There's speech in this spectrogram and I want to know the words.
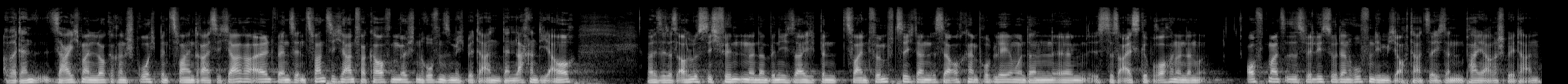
Aber dann sage ich mal einen lockeren Spruch, ich bin 32 Jahre alt, wenn Sie in 20 Jahren verkaufen möchten, rufen Sie mich bitte an. Dann lachen die auch, weil sie das auch lustig finden. Und dann bin ich, sage ich, ich bin 52, dann ist ja auch kein Problem und dann ähm, ist das Eis gebrochen und dann oftmals ist es wirklich so, dann rufen die mich auch tatsächlich dann ein paar Jahre später an.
